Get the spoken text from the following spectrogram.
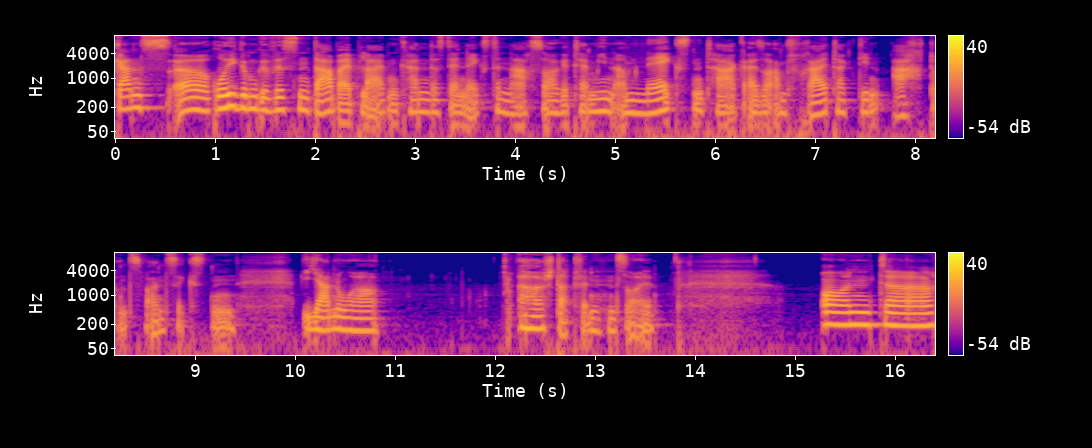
ganz äh, ruhigem Gewissen dabei bleiben kann, dass der nächste Nachsorgetermin am nächsten Tag, also am Freitag, den 28. Januar, äh, stattfinden soll. Und äh,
